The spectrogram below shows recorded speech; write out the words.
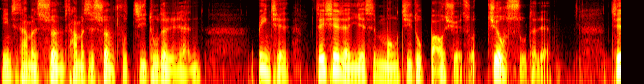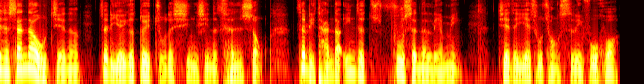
因此他们顺他们是顺服基督的人，并且这些人也是蒙基督宝血所救赎的人。接着三到五节呢，这里有一个对主的信心的称颂，这里谈到因着父神的怜悯，借着耶稣从死里复活，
